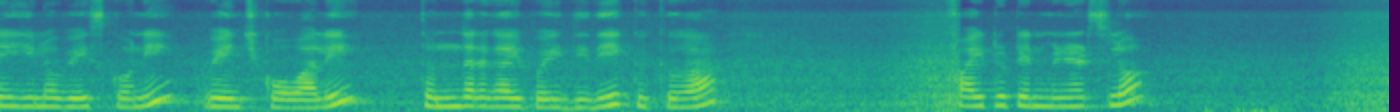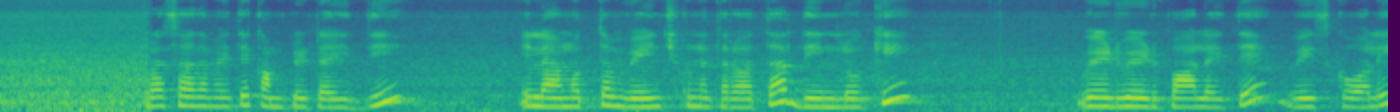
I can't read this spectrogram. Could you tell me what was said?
నెయ్యిలో వేసుకొని వేయించుకోవాలి. తొందరగా అయిపోయింది ఇది క్విక్గా. ఫైవ్ టు టెన్ మినిట్స్లో ప్రసాదం అయితే కంప్లీట్ అయ్యిద్ది ఇలా మొత్తం వేయించుకున్న తర్వాత దీనిలోకి వేడి వేడి పాలు అయితే వేసుకోవాలి.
